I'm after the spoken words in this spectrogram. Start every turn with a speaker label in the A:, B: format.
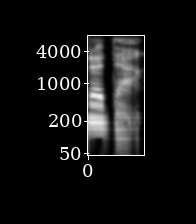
A: 体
